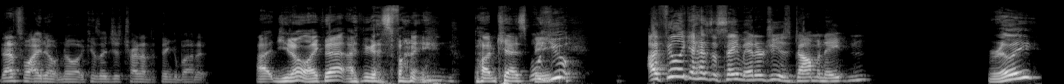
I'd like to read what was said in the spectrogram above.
that's why I don't know it because I just try not to think about it. Uh, you don't like that? I think that's funny. podcast P. Well, you. I feel like it has the same energy as dominating really?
